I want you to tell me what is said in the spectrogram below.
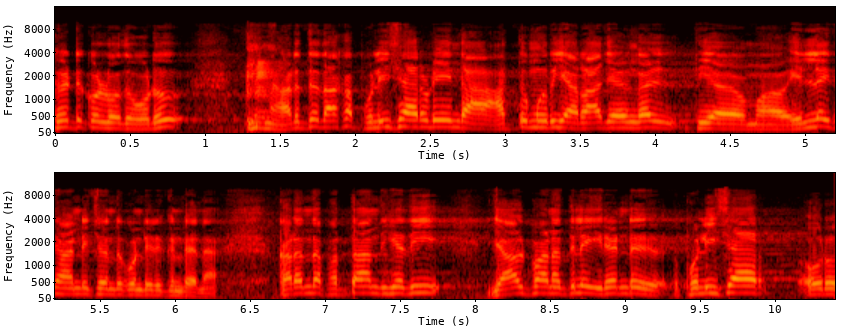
கேட்டுக்கொள்வதோடு அடுத்ததாக போலீசாருடைய இந்த அத்துமீறிய அராஜகங்கள் ம- எல்லை தாண்டி சென்று கொண்டிருக்கின்றன. கடந்த பத்தாம் தேதி யாழ்ப்பாணத்தில் இரண்டு போலீசார் ஒரு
